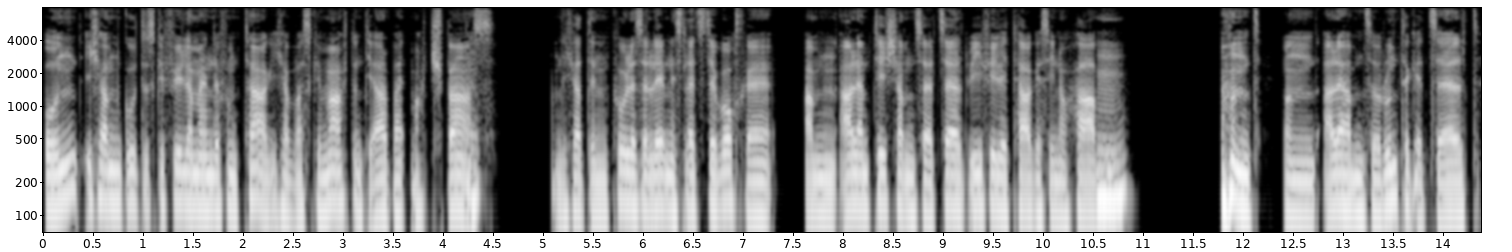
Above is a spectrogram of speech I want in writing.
Und ich habe ein gutes Gefühl am Ende vom Tag. Ich habe was gemacht und die Arbeit macht Spaß. Ja. Und ich hatte ein cooles Erlebnis letzte Woche. Haben, alle am Tisch haben sie erzählt, wie viele Tage sie noch haben. Mhm. Und und alle haben so runtergezählt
